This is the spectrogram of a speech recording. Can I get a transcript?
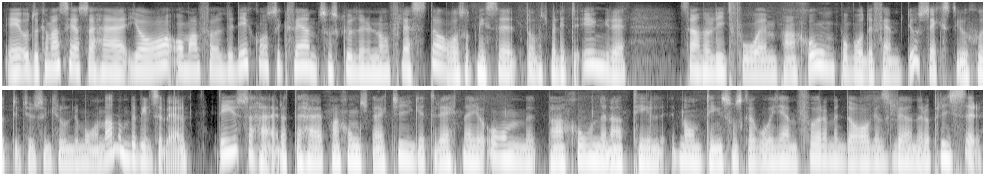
Eh, och då kan man säga så här, ja, om man följde det konsekvent så skulle det de flesta av oss, åtminstone de som är lite yngre, sannolikt få en pension på både 50 och 60 och 70 000 kronor i månaden om det vill sig väl. Det är ju så här att det här pensionsverktyget räknar ju om pensionerna till någonting som ska gå att jämföra med dagens löner och priser.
